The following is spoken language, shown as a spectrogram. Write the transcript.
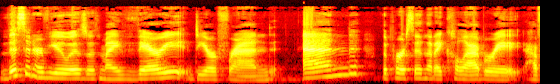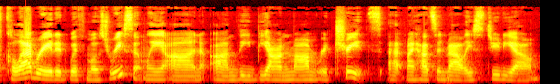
This interview is with my very dear friend and the person that I collaborate have collaborated with most recently on um, the Beyond Mom retreats at my Hudson Valley studio.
